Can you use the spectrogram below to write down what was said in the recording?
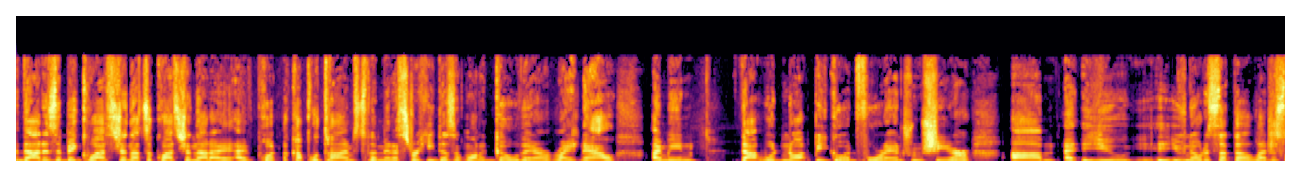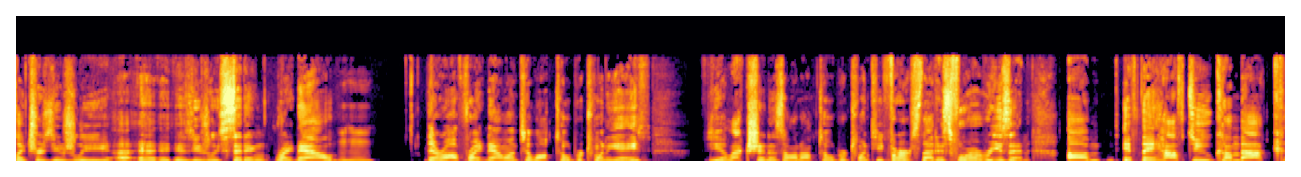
that is a big question. That's a question that I, I've put a couple of times to the minister. He doesn't want to go there right now. I mean, that would not be good for Andrew Scheer. Um, uh, you you've noticed that the legislature is usually uh, is usually sitting right now. Mm-hmm. They're off right now until October 28th. The election is on October 21st. That is for a reason. Um, if they have to come back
